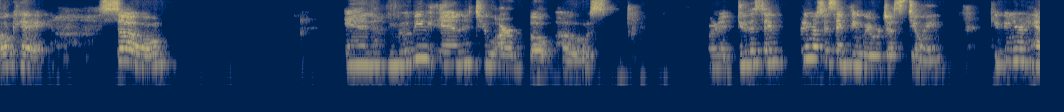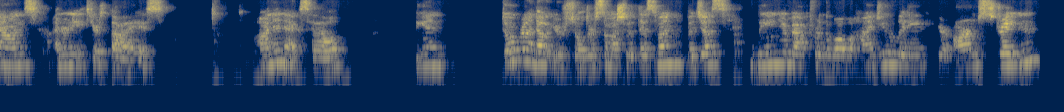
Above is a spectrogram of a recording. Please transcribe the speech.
Okay, so in moving into our boat pose, we're gonna do the same, pretty much the same thing we were just doing. Keeping your hands underneath your thighs. On an exhale, begin, don't round out your shoulders so much with this one, but just lean your back toward the wall behind you, letting your arms straighten.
